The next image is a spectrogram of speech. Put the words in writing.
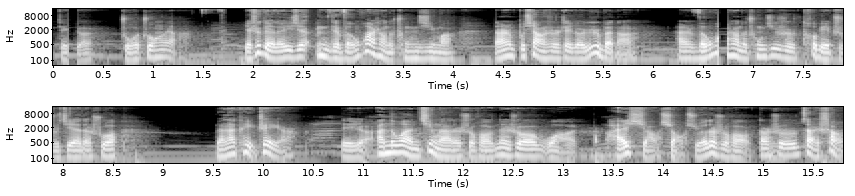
这个着装呀，也是给了一些 这文化上的冲击嘛。当然不像是这个日本啊，还是文化上的冲击是特别直接的。说原来可以这样。这个安德万进来的时候，那时候我还小，小学的时候，当时在上，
